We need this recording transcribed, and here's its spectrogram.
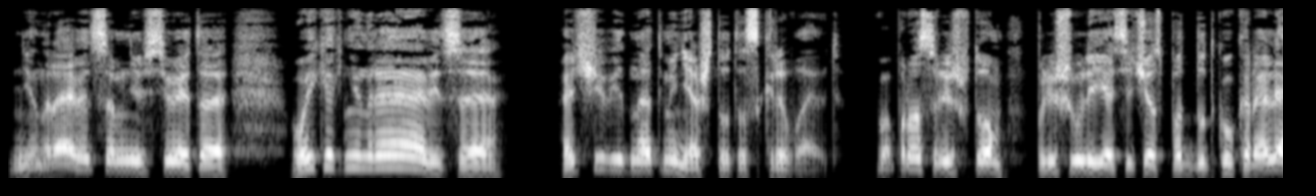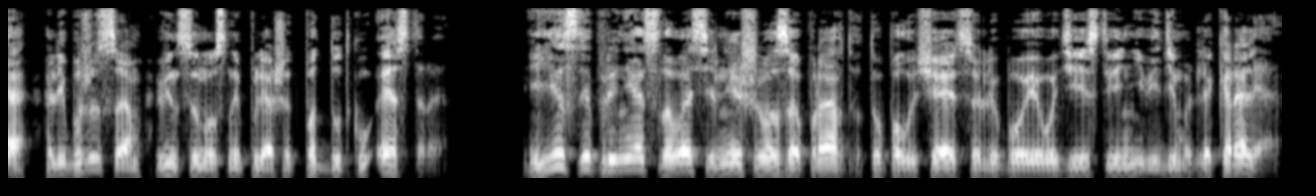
«Не нравится мне все это. Ой, как не нравится!» Очевидно, от меня что-то скрывают. Вопрос лишь в том, пляшу ли я сейчас под дудку короля, либо же сам венценосный пляшет под дудку Эстера. Если принять слова сильнейшего за правду, то получается любое его действие невидимо для короля.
